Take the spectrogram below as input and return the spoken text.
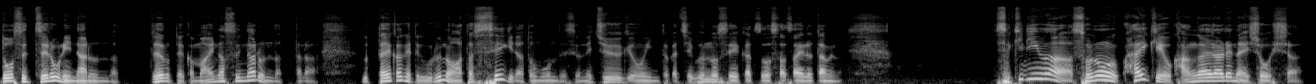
どうせゼロになるんだ。ゼロというかマイナスになるんだったら、訴えかけて売るのは私正義だと思うんですよね。従業員とか自分の生活を支えるための。責任はその背景を考えられない消費者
